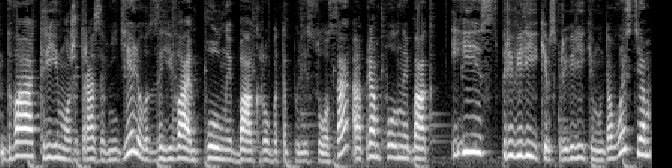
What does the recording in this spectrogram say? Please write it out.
2-3, может, раза в неделю вот заливаем полный бак робота-пылесоса, а прям полный бак и с превеликим, с превеликим удовольствием,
